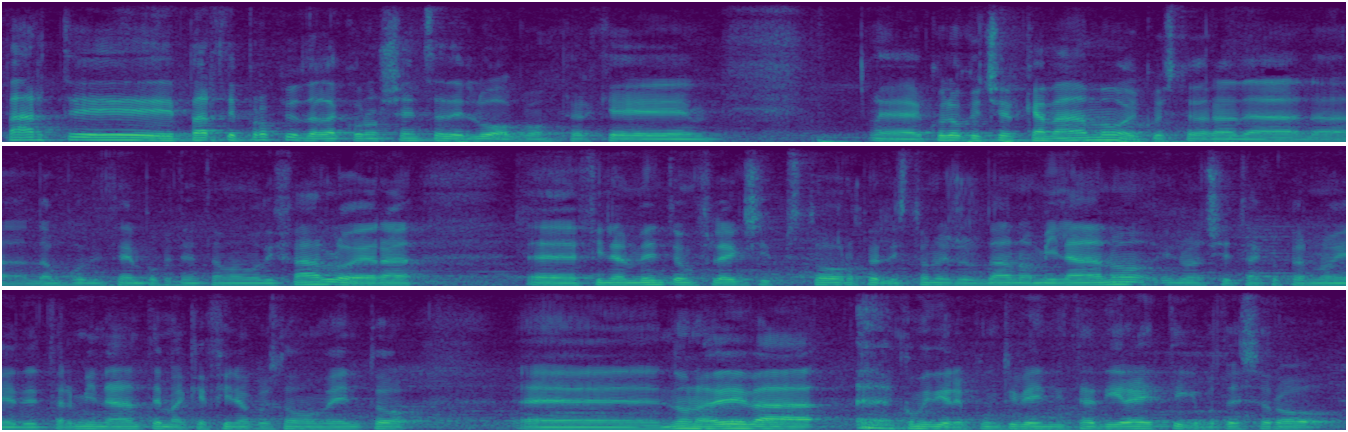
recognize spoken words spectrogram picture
Parte, parte proprio dalla conoscenza del luogo, perché eh, quello che cercavamo, e questo era da, da, da un po' di tempo che tentavamo di farlo, era eh, finalmente un flagship store per Listone Giordano a Milano, in una città che per noi è determinante, ma che fino a questo momento eh, non aveva dire, punti vendita diretti che potessero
